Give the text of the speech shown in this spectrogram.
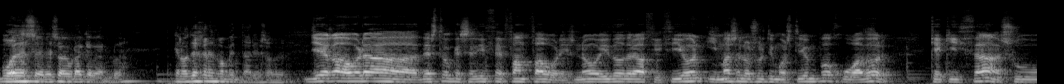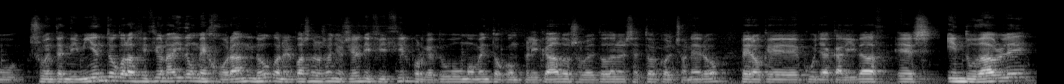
Puede ser, eso habrá que verlo. ¿eh? Que nos dejen en comentarios, a ver. Llega ahora de esto que se dice fan favorites, ¿no? Oído de la afición y más en los últimos tiempos, jugador que quizá su, su entendimiento con la afición ha ido mejorando con el paso de los años y es difícil porque tuvo un momento complicado, sobre todo en el sector colchonero, pero que cuya calidad es indudable,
